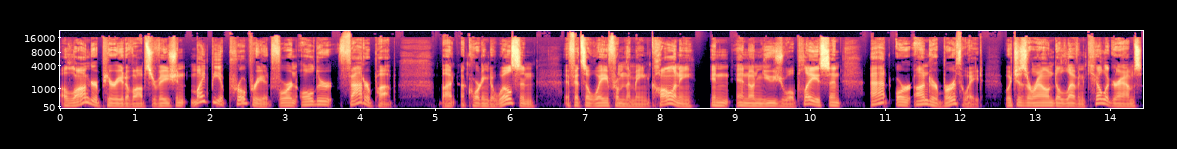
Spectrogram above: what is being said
A longer period of observation might be appropriate for an older, fatter pup, but according to Wilson, if it's away from the main colony, in an unusual place, and at or under birth weight, which is around 11 kilograms,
